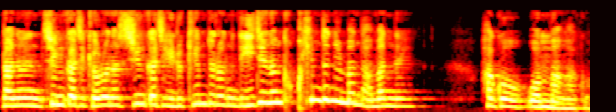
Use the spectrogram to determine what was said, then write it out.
나는 지금까지 결혼해서 지금까지 이렇게 힘들었는데 이제는 더 힘든 일만 남았네. 하고 원망하고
